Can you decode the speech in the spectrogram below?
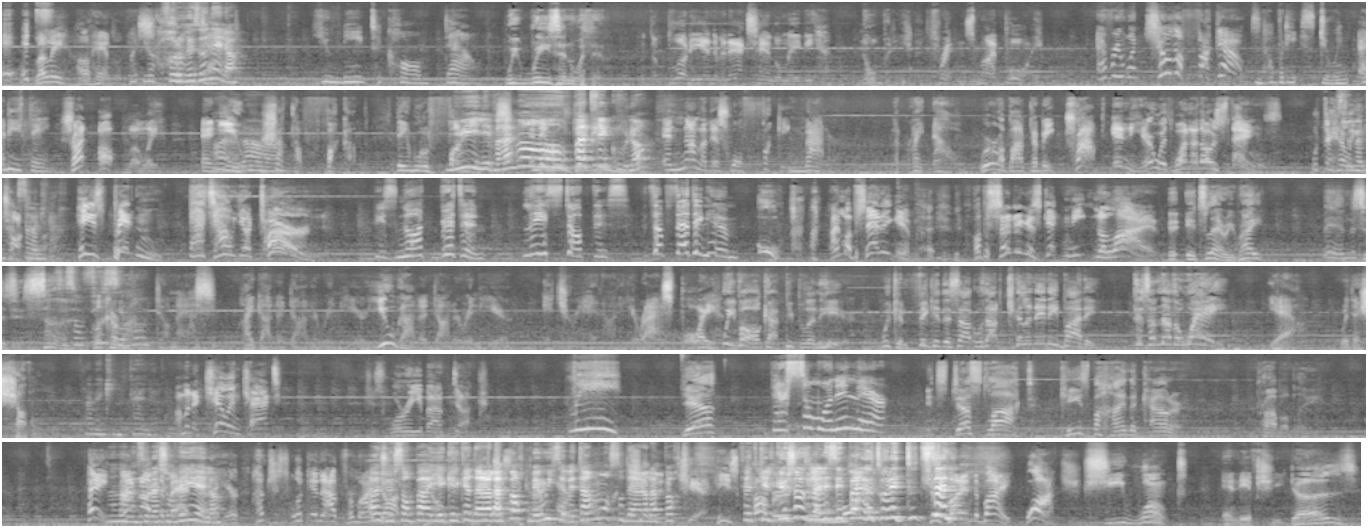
I- it's... Lilly, I'll handle But this. you're Faut le raisonner là. You need to calm down. We reason with him. With the bloody end of an axe handle, maybe. Nobody threatens my boy. Everyone chill the fuck out! Nobody is doing anything. Shut up, Lilly. And Oh you, là là. shut the fuck up. They will find Lui, il est and vraiment will pas très cool, hein. And none of this will fucking matter. But right now, we're about to be trapped in here with one of those things. What the hell are you le faire, ça talking about? He's bitten. That's how you turn. He's not bitten. Lee, stop this. It's upsetting him. Oh, I'm upsetting him. Upsetting is getting eaten alive. It's Larry, right? Man, this is his son. son fils, Look around, dumbass. I got a daughter in here. You got a daughter in here. Get your head out of your ass, boy. We've all got people in here. We can figure this out without killing anybody. There's another way. Yeah, with a shovel. Avec une pelle. I'm gonna kill him, Cat. Just worry about Duck. Lee, Yeah? there's someone in there. It's just locked. Keys behind the counter. Probably. Hey, Non, non, I'm mais faut not la the bad surveiller, guy elle, hein. here. I'm just looking out for my Ah, je daughter. sens pas, il y a quelqu'un derrière la porte, mais oui, ça va être un monstre derrière la porte. Faites quelque chose, la laissez pas aller aux toilettes toute She'll seule. find the bite. Watch. She won't. And if she does,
